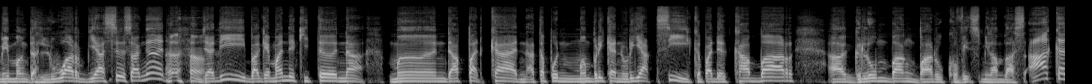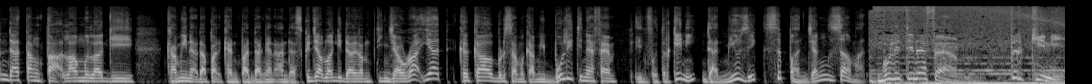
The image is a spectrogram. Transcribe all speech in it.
memang dah luar biasa sangat. Jadi bagaimana kita nak mendapatkan ataupun memberikan reaksi kepada kabar uh, gelombang baru COVID-19 akan datang tak lama lagi. Kami nak dapatkan pandangan anda. Sekejap lagi dalam Tinjau Rakyat. Kekal bersama kami Bulletin FM. Info terkini dan muzik sepanjang zaman. Bulletin FM terkini,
